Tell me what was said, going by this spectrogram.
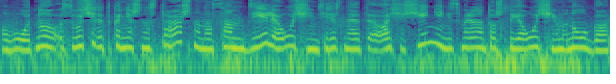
Вот. Но звучит это, конечно, страшно. На самом деле, очень интересное это ощущение, несмотря на то, что я очень много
